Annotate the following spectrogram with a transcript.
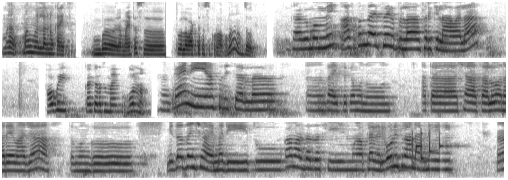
मग मग मला लग्न करायचं. बरं माय तसं. तुला वाटतं तसं करू आपण जाऊ दे. हो बाई काय करायचं नाही बोल ना. काय नाही असं विचारलं. अं, जायचं का म्हणून? आता शाळा चालू होणार आहे माझ्या तर मग अं, मी जात जाईन शाळेमध्ये. तू का माझा जाशील? मग आपल्या घरी कोणीच राहणार नाही. हा,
